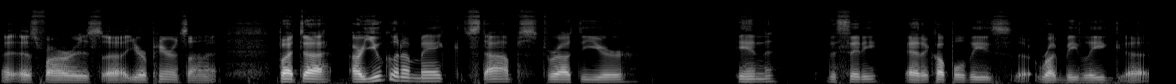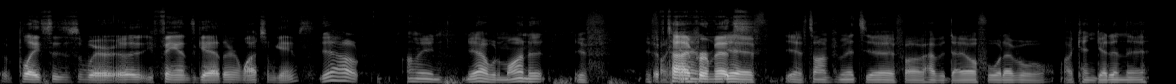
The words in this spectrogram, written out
as far as uh, your appearance on it. But uh, are you going to make stops throughout the year in the city at a couple of these uh, rugby league uh, places where uh, fans gather and watch some games? Yeah, I mean, yeah, I wouldn't mind it if if, If I time can. permits. Yeah, if, yeah, if time permits. Yeah, if I have a day off or whatever, or I can get in there.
